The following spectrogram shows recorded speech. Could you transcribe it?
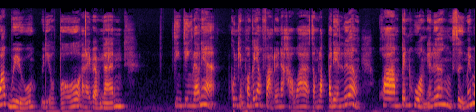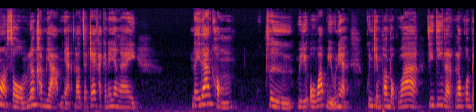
วาบวิววิดีโอโปอะไรแบบนั้น จริงๆแล้วเนี่ยคุณเข็มพรก็ยังฝากด้วยนะคะว่าสำหรับประเด็นเรื่องความเป็นห่วงในเรื่องสื่อไม่เหมาะสม เรื่องคำหยาบเนี่ย เราจะแก้ไขกันได้ยังไง ในด้านของสื่อวิดีโอวาบวิวเนี่ย คุณเข็มพรบอกว่าจริงๆแหละเราควรไป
